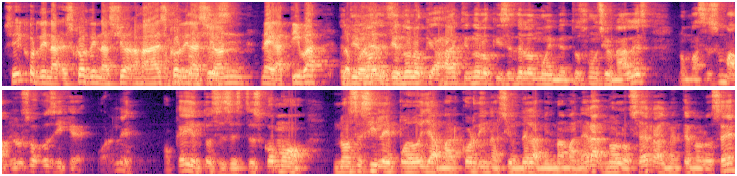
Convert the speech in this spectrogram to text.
Sí, es coordinación, ajá, es coordinación negativa. entiendo, lo que, ajá, entiendo lo que dices de los movimientos funcionales, nomás eso me abrió los ojos y dije, órale, ok, entonces esto es como, no sé si le puedo llamar coordinación de la misma manera, no lo sé, realmente no lo sé,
